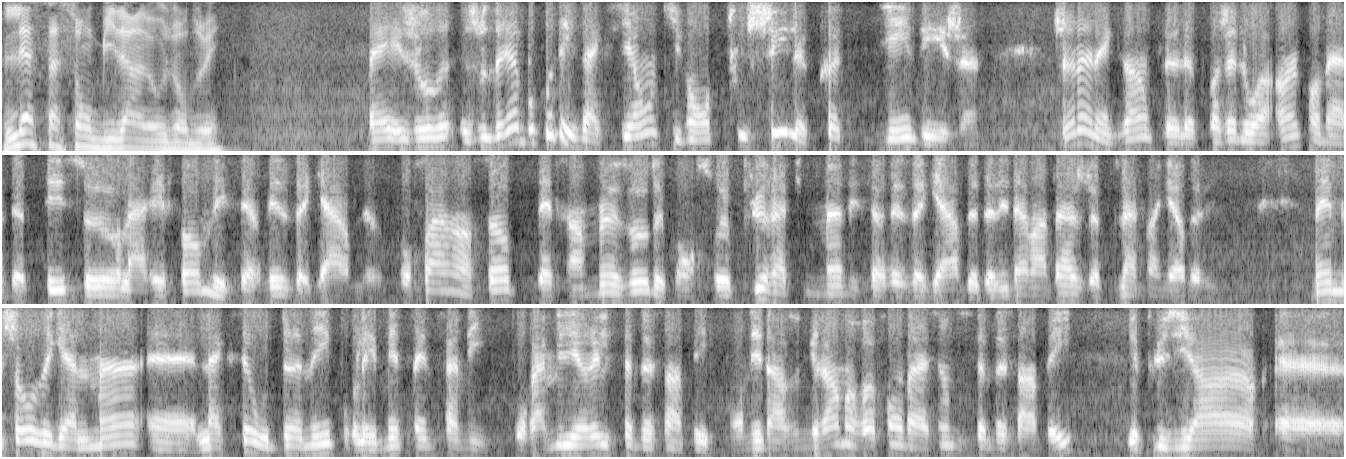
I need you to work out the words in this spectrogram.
laisse à son bilan aujourd'hui? Ben, je, je vous dirais beaucoup des actions qui vont toucher le quotidien des gens. Je donne un exemple, le projet de loi 1 qu'on a adopté sur la réforme des services de garde, pour faire en sorte d'être en mesure de construire plus rapidement des services de garde, de donner davantage de place en garderie. Même chose également, euh, l'accès aux données pour les médecins de famille, pour améliorer le système de santé. On est dans une grande refondation du système de santé. Il y a plusieurs euh,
